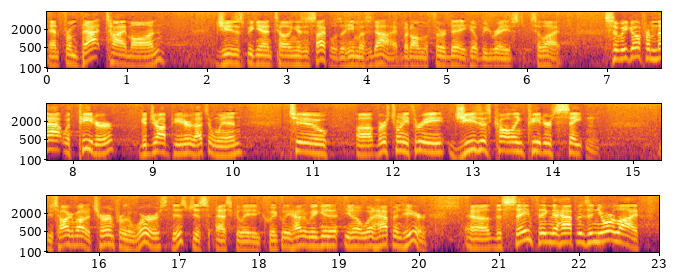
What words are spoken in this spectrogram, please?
And from that time on, Jesus began telling his disciples that he must die, but on the third day he'll be raised to life. So we go from that with Peter. Good job, Peter. That's a win. To uh, verse 23, Jesus calling Peter Satan. You talk about a turn for the worse. This just escalated quickly. How do we get it? You know, what happened here? Uh, the same thing that happens in your life.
